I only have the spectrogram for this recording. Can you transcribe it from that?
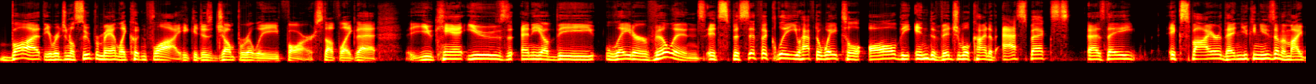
but the original Superman like couldn't fly. He could just jump really far, stuff like that. You can't use any of the later villains. It's specifically you have to wait till all the individual kind of aspects as they expire, then you can use them. Am I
